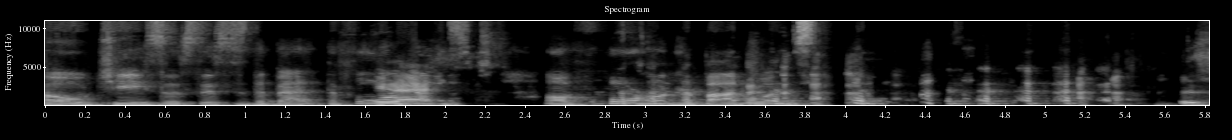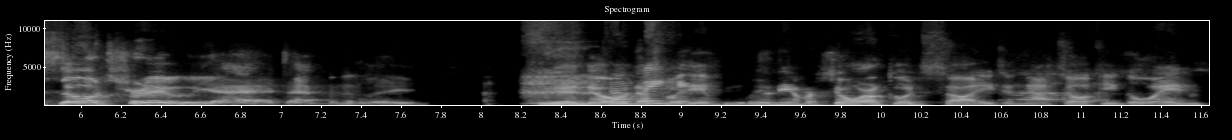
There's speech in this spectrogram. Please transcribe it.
Oh Jesus, this is the best, the four yes. best of four hundred bad ones. it's so true. Yeah, definitely. You know, that's why you only ever show a good side, and that's so if you go in,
